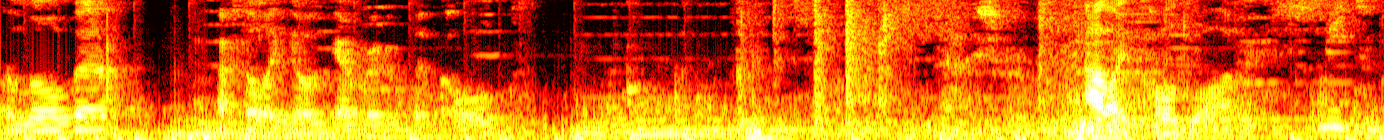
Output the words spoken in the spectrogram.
a little bit. I feel like it'll get rid of the cold. I like cold water. Me too.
